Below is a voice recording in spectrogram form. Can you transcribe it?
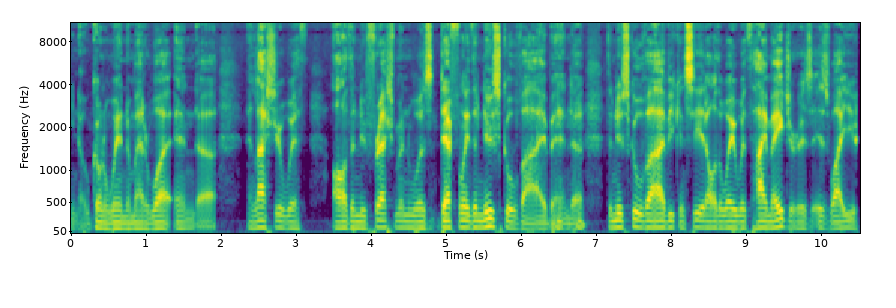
you know, going to win no matter what. And uh, and last year with all the new freshmen was definitely the new school vibe, and uh, Mhm. the new school vibe you can see it all the way with high major is is why you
